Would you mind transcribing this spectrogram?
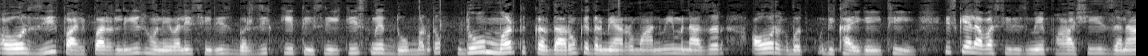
اور زی فائیو پر ریلیز ہونے والی سیریز برزخ کی تیسری قسط میں دو مردوں دو مرد کرداروں کے درمیان رومانوی مناظر اور رغبت دکھائی گئی تھی۔ اس کے علاوہ سیریز میں فحاشی زنا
